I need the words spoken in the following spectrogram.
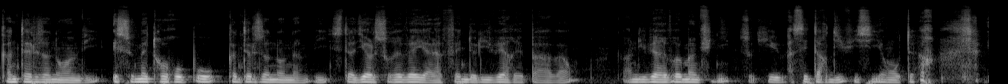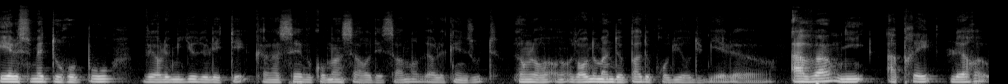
quand elles en ont envie et se mettre au repos quand elles en ont envie. C'est-à-dire, elles se réveillent à la fin de l'hiver et pas avant, quand l'hiver est vraiment fini, ce qui est assez tardif ici en hauteur. Et elles se mettent au repos vers le milieu de l'été, quand la sève commence à redescendre, vers le 15 août. On ne leur, demande pas de produire du miel euh, avant ni après l'heure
